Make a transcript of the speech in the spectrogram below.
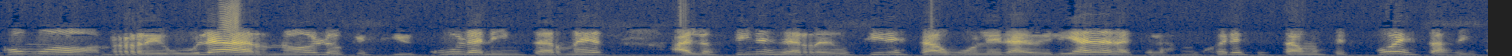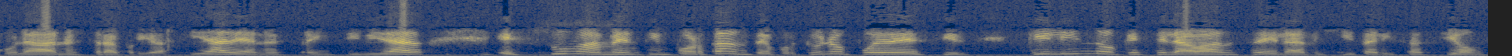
cómo regular ¿no? lo que circula en Internet a los fines de reducir esta vulnerabilidad a la que las mujeres estamos expuestas, vinculada a nuestra privacidad y a nuestra intimidad, es sumamente importante, porque uno puede decir, qué lindo que es el avance de la digitalización,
